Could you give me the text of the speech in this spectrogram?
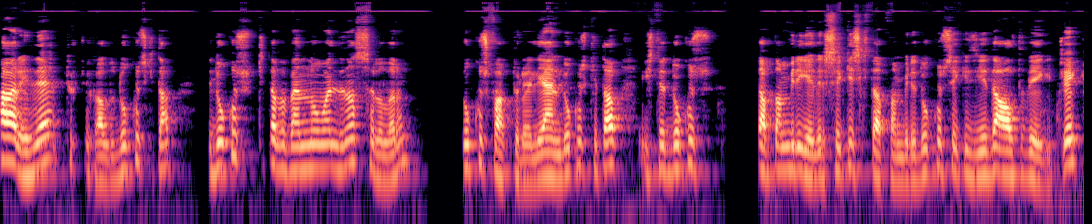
Tarihle Türkçe kaldı. 9 kitap. E, 9 kitabı ben normalde nasıl sıralarım? 9 faktörel. Yani 9 kitap işte 9 kitaptan biri gelir. 8 kitaptan biri. 9, 8, 7, 6 diye gidecek.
